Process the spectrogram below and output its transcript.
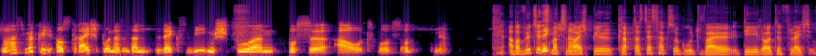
du hast wirklich aus 3 Spuren, da sind dann 6, 7 Spuren, Busse, Autos und ja. Aber du jetzt mal zum. Beispiel klappt das deshalb so gut, weil die Leute vielleicht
